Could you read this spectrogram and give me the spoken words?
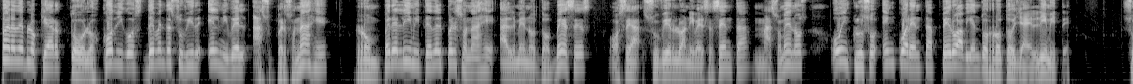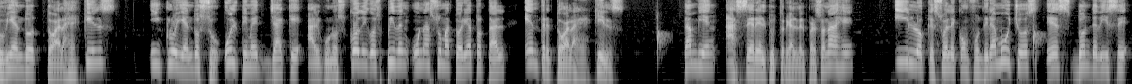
para desbloquear todos los códigos deben de subir el nivel a su personaje, romper el límite del personaje al menos dos veces, o sea, subirlo a nivel 60, más o menos, o incluso en 40 pero habiendo roto ya el límite, subiendo todas las skills, incluyendo su ultimate ya que algunos códigos piden una sumatoria total entre todas las skills. También hacer el tutorial del personaje, y lo que suele confundir a muchos es donde dice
